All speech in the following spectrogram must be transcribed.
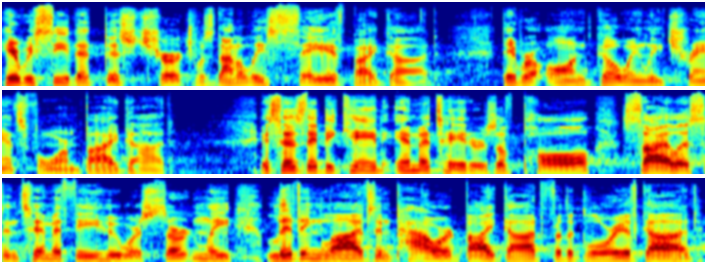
Here we see that this church was not only saved by God, they were ongoingly transformed by God. It says they became imitators of Paul, Silas, and Timothy, who were certainly living lives empowered by God for the glory of God.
